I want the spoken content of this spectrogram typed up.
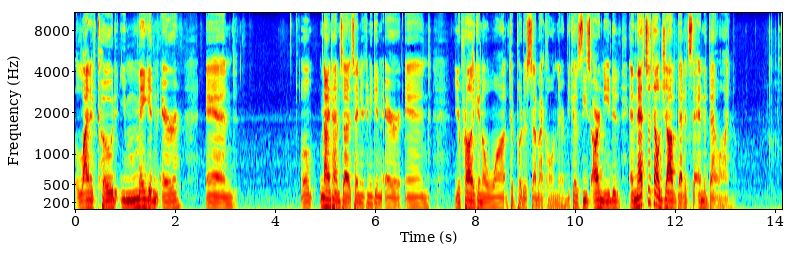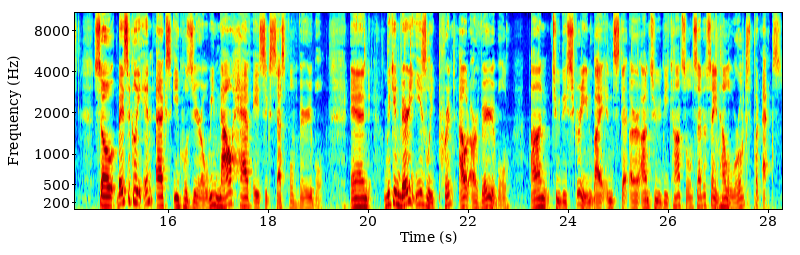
a line of code, you may get an error, and well, nine times out of ten, you're going to get an error, and you're probably going to want to put a semicolon there because these are needed, and that's to tell Java that it's the end of that line. So basically in x equals 0. We now have a successful variable. And we can very easily print out our variable onto the screen by instead or onto the console. Instead of saying hello world just put x.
